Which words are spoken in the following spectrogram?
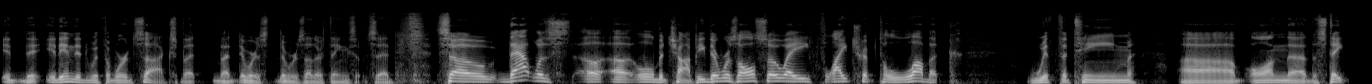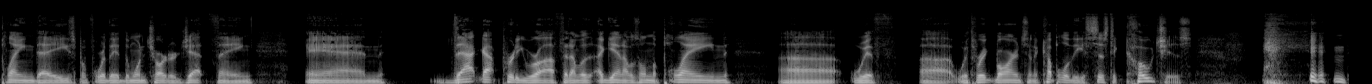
it it ended with the word sucks, but but there was there was other things that said. So that was a, a little bit choppy. There was also a flight trip to Lubbock with the team uh, on the the state plane days before they had the one charter jet thing, and that got pretty rough. And I was again I was on the plane uh, with uh, with Rick Barnes and a couple of the assistant coaches, and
